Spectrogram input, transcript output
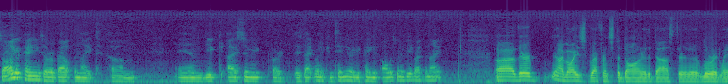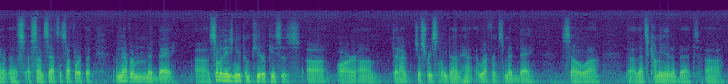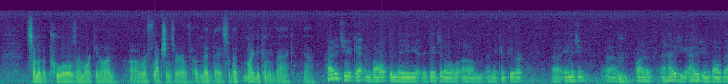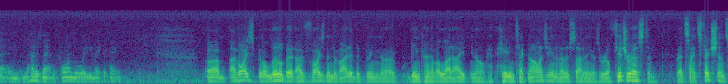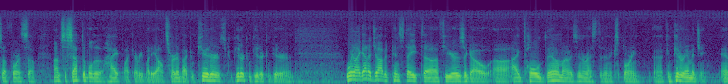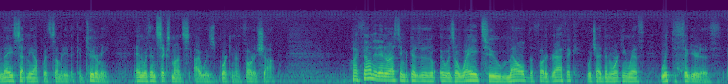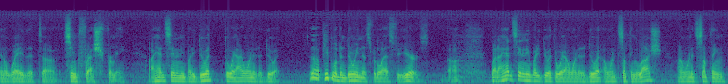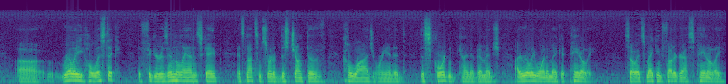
So all your paintings are about the night, um, and you, I assume you, or is that going to continue? Are your paintings always going to be about the night? Uh, they're, you know, I've always referenced the dawn or the dusk or the lurid land, uh, uh, sunsets and so forth, but never midday. Uh, some of these new computer pieces uh, are um, that I've just recently done ha- reference midday, so uh, uh, that's coming in a bit. Some of the pools I'm working on uh, reflections are of, of midday, so that might be coming back. Yeah. How did you get involved in the the digital um, and the computer uh, imaging um, part of? And how did you get, how did you involve that? And, and how does that inform the way you make a painting? Um, I've always been a little bit, I've always been divided between uh, being kind of a Luddite, you know, hating technology, and another side of me was a real futurist and read science fiction and so forth. So I'm susceptible to the hype like everybody else. Heard about computers, computer, computer, computer. And when I got a job at Penn State uh, a few years ago, uh, I told them I was interested in exploring uh, computer imaging, and they set me up with somebody that could tutor me. And within six months, I was working on Photoshop. I found it interesting because it was, a, it was a way to meld the photographic, which I'd been working with, with the figurative in a way that uh, seemed fresh for me. I hadn't seen anybody do it the way I wanted to do it. Uh, people have been doing this for the last few years, uh, but I hadn't seen anybody do it the way I wanted to do it. I wanted something lush. I wanted something uh, really holistic. The figure is in the landscape. It's not some sort of disjunctive, collage-oriented, discordant kind of image. I really want to make it painterly. So it's making photographs painterly.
